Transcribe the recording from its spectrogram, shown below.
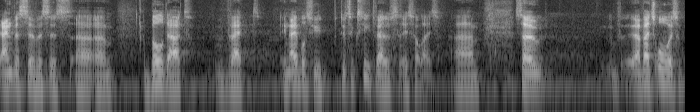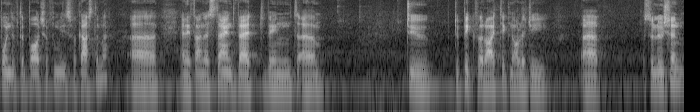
and the services uh, um, build out that enables you to succeed those SLAs. Um, so uh, that's always a point of departure for me as a customer. Uh, and if I understand that, then um, to, to pick the right technology uh, solution,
